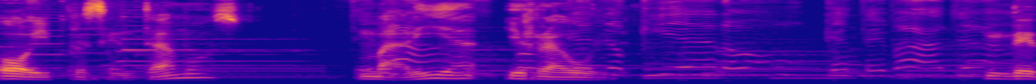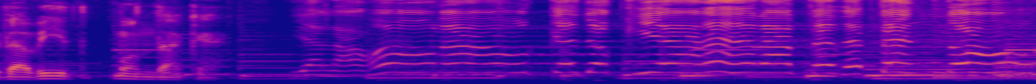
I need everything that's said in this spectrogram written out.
Hoy presentamos María y Raúl de David Mondaca. Y a la hora que yo quiera te detengo.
